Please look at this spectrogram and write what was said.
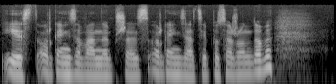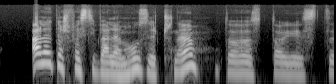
Jest organizowany przez organizacje pozarządowe, ale też festiwale muzyczne. To, to jest e,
